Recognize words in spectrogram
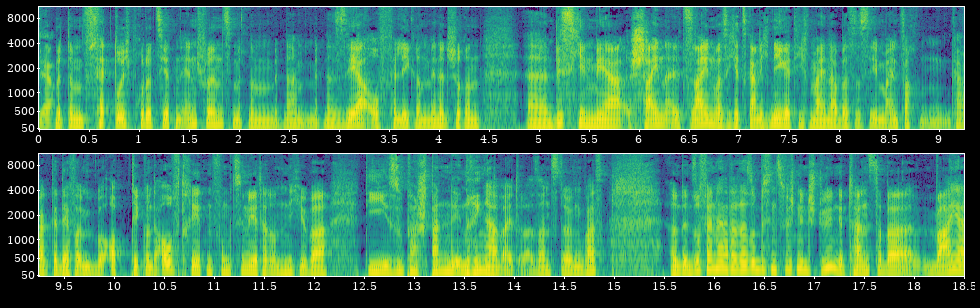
Ja. Mit einem fett durchproduzierten Entrance, mit einem, mit einer, mit einer sehr auffälligeren Managerin, äh, ein bisschen mehr Schein als Sein, was ich jetzt gar nicht negativ meine, aber es ist eben einfach ein Charakter, der vor allem über Optik und Auftreten funktioniert hat und nicht über die super spannende In-Ringarbeit oder sonst irgendwas. Und insofern hat er da so ein bisschen zwischen den Stühlen getanzt, aber war ja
